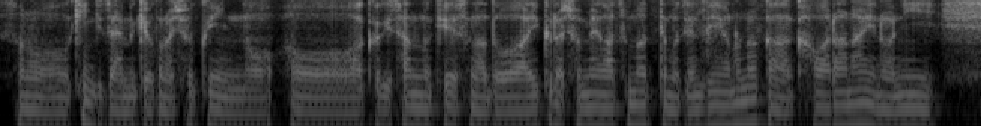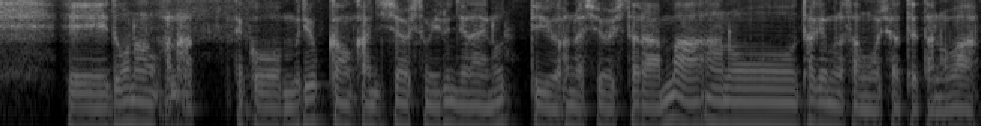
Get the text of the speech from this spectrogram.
その近畿財務局の職員の赤木さんのケースなどはいくら署名が集まっても全然世の中が変わらないのに、えー、どうなのかな？ってこう無力感を感じちゃう人もいるんじゃないの？っていう話をしたら、まあ、あの竹村さんがおっしゃってたのは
